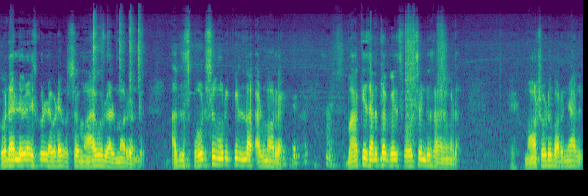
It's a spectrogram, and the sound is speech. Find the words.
കൂടാലൂർ ഹൈസ്കൂളിൽ എവിടെ പുസ്തകം ആകെ ഒരു അൾമാറുണ്ട് അത് സ്പോർട്സ് മുറിക്കുള്ള അൾമാറാണ് ബാക്കി സ്ഥലത്തൊക്കെ സ്പോർട്സിന്റെ സാധനങ്ങളാണ് മാഷോട് പറഞ്ഞാൽ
